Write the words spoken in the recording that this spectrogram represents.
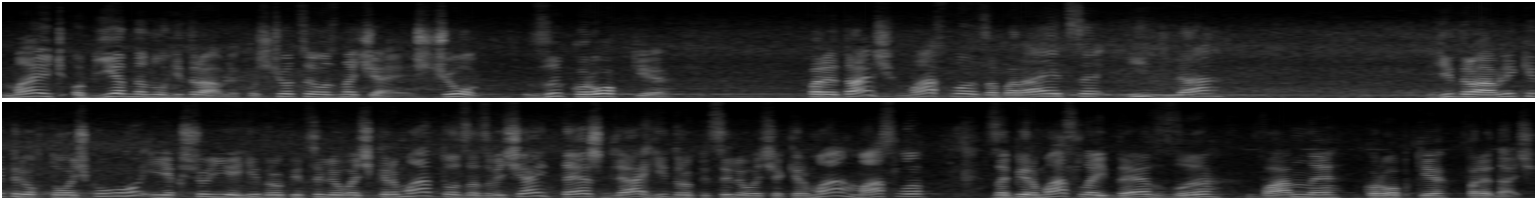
мають об'єднану гідравліку. Що це означає? Що з коробки передач масло забирається і для гідравліки трьохточкового. І якщо є гідропідсилювач керма, то зазвичай теж для гідропідсилювача керма масло, забір масла йде з ванни коробки передач.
